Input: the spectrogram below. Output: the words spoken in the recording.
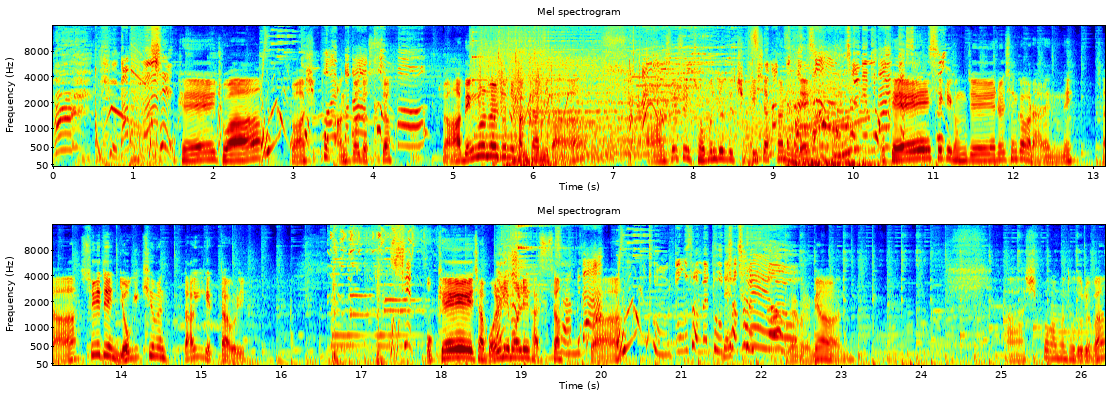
아, 휴가 끝. 7. 오케이 좋아 좋아 10폭 안 꺼졌어 좋아 아, 맥로날드님 감사합니다 아 슬슬 저분들도 짓기 시작하는데? 오케이 세계 경제를 생각을 안 했네. 자 스웨덴 여기 키우면 딱이겠다 우리. 10 오케이 자 멀리 멀리 갔어. 자. 둥둥섬에 도착했어요 내가 그러면 아 10호 한번 더 노려봐.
